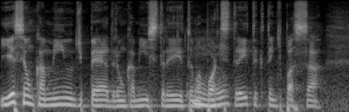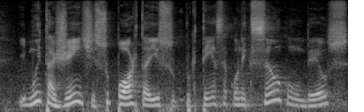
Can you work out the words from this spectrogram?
E esse é um caminho de pedra, é um caminho estreito, é uma Uhum. porta estreita que tem que passar. E muita gente suporta isso, porque tem essa conexão com Deus,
